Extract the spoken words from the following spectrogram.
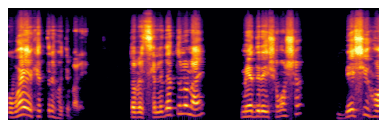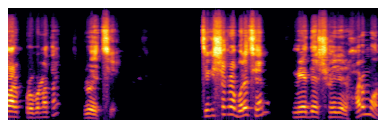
উভয়ের ক্ষেত্রে হতে পারে। তবে ছেলেদের তুলনায় মেয়েদের এই সমস্যা বেশি হওয়ার প্রবণতা রয়েছে। চিকিৎসকরা বলেছেন, মেয়েদের শরীরের হরমোন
